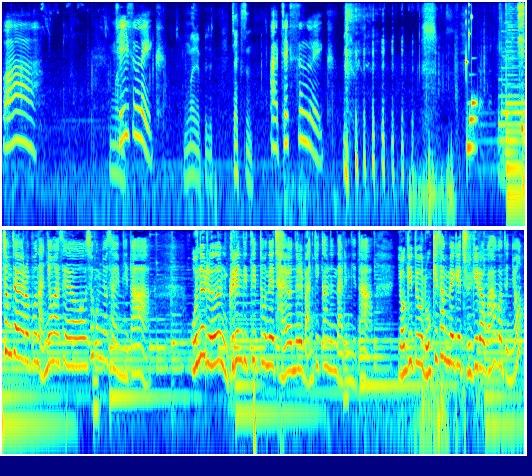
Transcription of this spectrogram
와, 정말, 제이슨 레이크. 정말 예쁘죠. 잭슨. 아, 잭슨 레이크. 시청자 여러분 안녕하세요. 소금여사입니다. 오늘은 그랜디 티톤의 자연을 만끽하는 날입니다. 여기도 로키 산맥의 줄기라고 하거든요.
